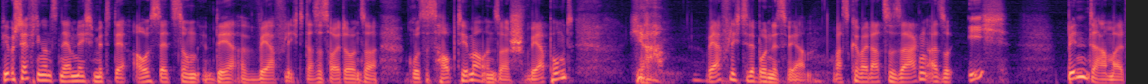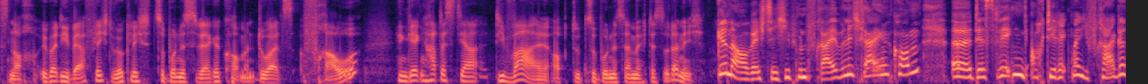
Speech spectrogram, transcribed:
Wir beschäftigen uns nämlich mit der Aussetzung der Wehrpflicht. Das ist heute unser großes Hauptthema, unser Schwerpunkt. Ja, Wehrpflicht der Bundeswehr. Was können wir dazu sagen? Also ich bin damals noch über die Wehrpflicht wirklich zur Bundeswehr gekommen. Du als Frau hingegen hattest ja die Wahl, ob du zur Bundeswehr möchtest oder nicht. Genau, richtig. Ich bin freiwillig reingekommen. Äh, deswegen auch direkt mal die Frage,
